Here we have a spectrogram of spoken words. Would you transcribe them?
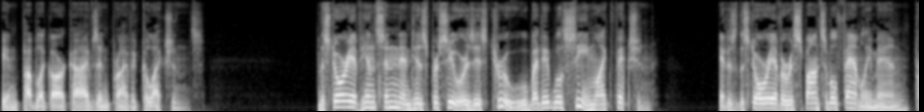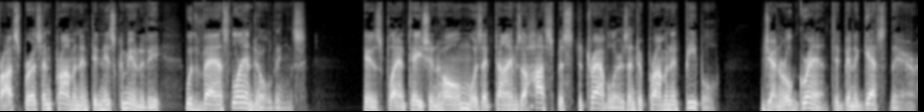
in public archives and private collections. The story of Hinson and his pursuers is true, but it will seem like fiction. It is the story of a responsible family man, prosperous and prominent in his community, with vast landholdings. His plantation home was at times a hospice to travelers and to prominent people. General Grant had been a guest there.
